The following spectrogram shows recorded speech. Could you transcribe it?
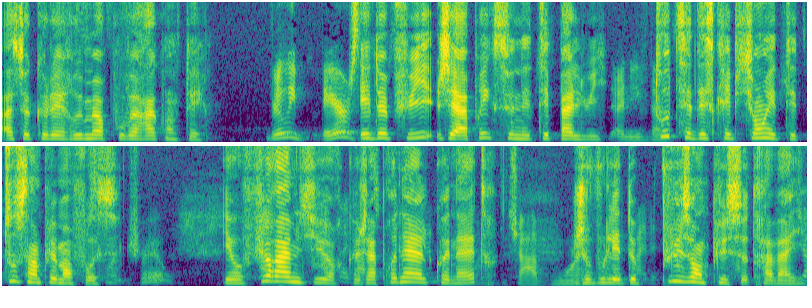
à ce que les rumeurs pouvaient raconter. Et depuis, j'ai appris que ce n'était pas lui. Toutes ces descriptions étaient tout simplement fausses. Et au fur et à mesure que j'apprenais à le connaître, je voulais de plus en plus ce travail.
